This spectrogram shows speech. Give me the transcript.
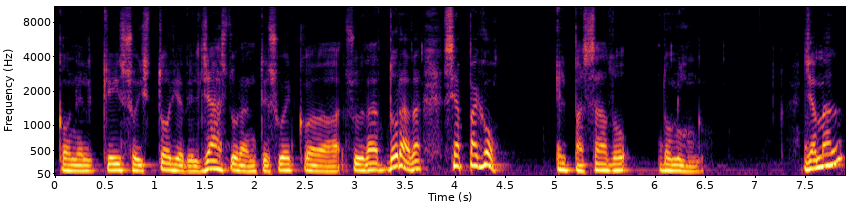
con el que hizo historia del jazz durante su, edad dorada, se apagó el pasado domingo. Jamal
